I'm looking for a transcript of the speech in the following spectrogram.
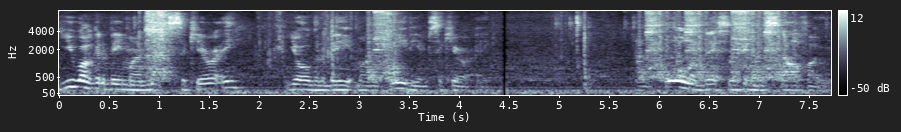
you are going to be my max security. You're going to be my medium security. All of this is going to be staff only.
